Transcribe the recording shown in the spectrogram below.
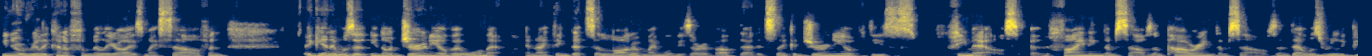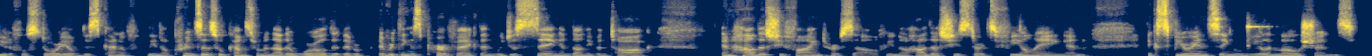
you know really kind of familiarize myself. And again it was a you know journey of a woman and i think that's a lot of my movies are about that. It's like a journey of these females uh, finding themselves empowering themselves. And that was really beautiful story of this kind of you know princess who comes from another world that ever, everything is perfect and we just sing and don't even talk. And how does she find herself? You know how does she starts feeling and experiencing real emotions?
